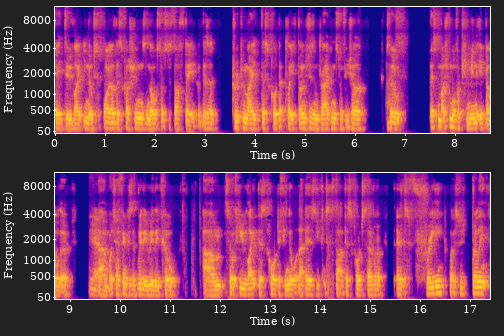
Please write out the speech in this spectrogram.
They do like you know spoiler discussions and all sorts of stuff. They there's a group in my Discord that plays Dungeons and Dragons with each other. So Nice. It's much more of a community builder yeah. um, which I think is really, really cool. Um, so if you like Discord, if you know what that is, you can start a Discord server and it's free, which is brilliant.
